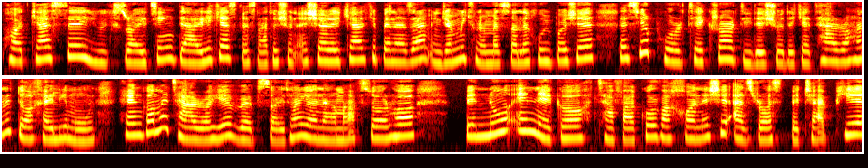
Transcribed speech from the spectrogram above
پادکست UX writing در یکی از قسمتشون اشاره کرد که به نظرم اینجا می‌تونه مثال خوبی باشه بسیار پرتکرار دیده شده که طراحان داخلیمون هنگام طراحی وبسایت ها یا نرم افزارها به نوع نگاه، تفکر و خوانش از راست به چپی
